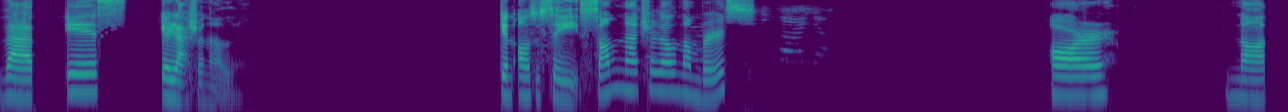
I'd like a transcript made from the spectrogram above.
that is irrational. You can also say some natural numbers are not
